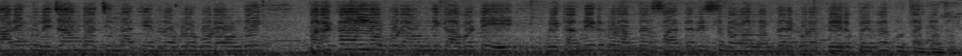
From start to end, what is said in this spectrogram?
తారీఖు నిజామాబాద్ జిల్లా కేంద్రంలో కూడా ఉంది పరకాల్లో కూడా ఉంది కాబట్టి వీటన్నిటి కూడా అందరూ సహకరిస్తున్న వాళ్ళందరికీ కూడా పేరు పేరున కృతజ్ఞతలు.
